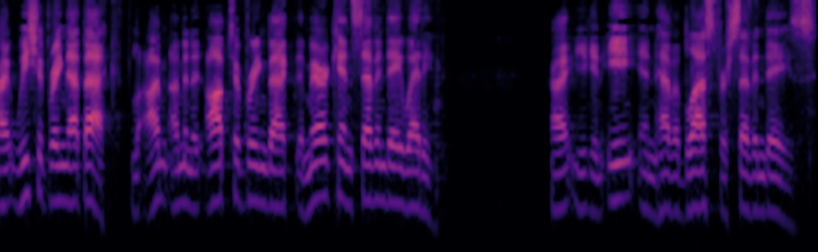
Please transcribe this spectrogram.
right? We should bring that back. I'm, I'm going to opt to bring back the American seven day wedding, right? You can eat and have a blast for seven days.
